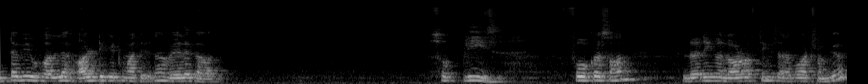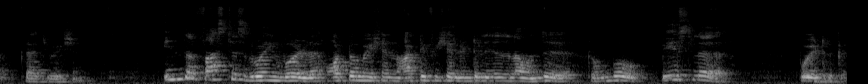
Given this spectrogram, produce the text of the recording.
இன்டர்வியூ ஹாலில் ஹால் டிக்கெட் மாதிரி தான் வேலைக்கு ஆகுது. So please focus on learning a lot of things apart from your graduation இந்த ஃபாஸ்டஸ்ட் க்ரோயிங் வேர்ல்டில் ஆட்டோமேஷன் ஆர்டிஃபிஷியல் இன்டெலிஜென்ஸ்லாம் வந்து ரொம்ப பேஸில் போயிட்டுருக்கு.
